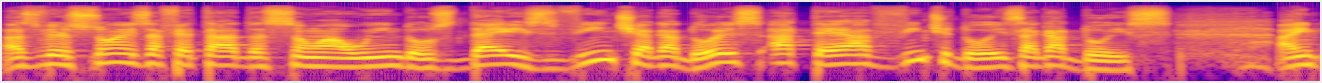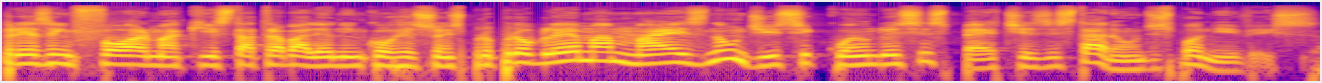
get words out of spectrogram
As versões afetadas são a Windows 10 20H2 até a 22H2. A empresa informa que está trabalhando em correções para o problema, mas não disse quando esses patches estarão disponíveis.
